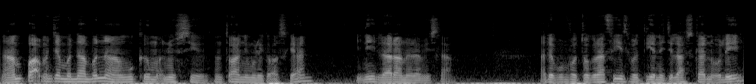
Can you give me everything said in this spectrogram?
Nampak macam benar-benar muka manusia. Tuan-tuan ni boleh kawal sekian Ini larang dalam Islam. Adapun fotografi seperti yang dijelaskan oleh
